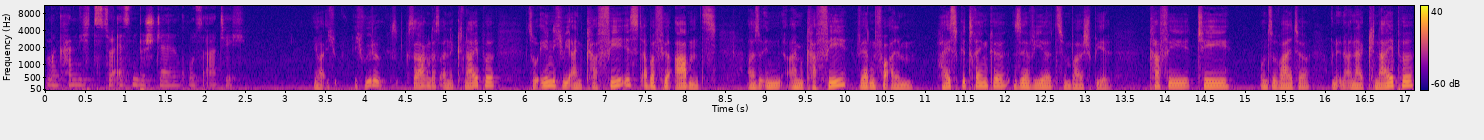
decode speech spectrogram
man kann nichts zu essen bestellen, großartig. Ja, ich, ich würde sagen, dass eine Kneipe so ähnlich wie ein Café ist, aber für abends. Also in einem Café werden vor allem Heißgetränke serviert, zum Beispiel Kaffee, Tee und so weiter. Und in einer Kneipe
